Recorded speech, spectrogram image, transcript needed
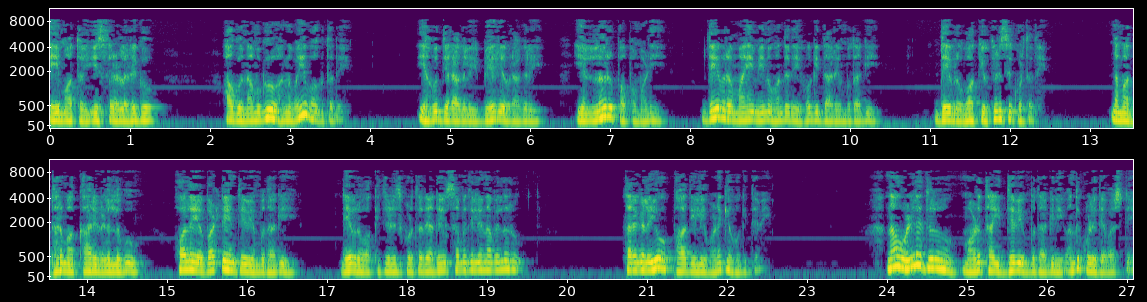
ಈ ಮಾತು ಇಸ್ರಳರಿಗೂ ಹಾಗೂ ನಮಗೂ ಅನ್ವಯವಾಗುತ್ತದೆ. ಯಹುದ್ಯರಾಗಲಿ, ಬೇರೆಯವರಾಗಲಿ, ಎಲ್ಲರೂ ಪಾಪ ಮಾಡಿ ದೇವರ ಮಹಿಮೆಯನ್ನು ಹೊಂದದೆ ಹೋಗಿದ್ದಾರೆ ಎಂಬುದಾಗಿ ದೇವರ ವಾಕ್ಯವು ತಿಳಿಸಿಕೊಡುತ್ತದೆ. ನಮ್ಮ ಧರ್ಮ ಕಾರ್ಯಗಳೆಲ್ಲವೂ ಹೊಲೆಯ ಬಟ್ಟೆಯಂತೇವೆ ಎಂಬುದಾಗಿ ದೇವರ ವಾಕ್ಯ ತಿಳಿಸಿಕೊಡುತ್ತದೆ. ಅದೇ ಸಮಯದಲ್ಲಿ ನಾವೆಲ್ಲರೂ ತರಗಲೆಯೋ ಪಾದಿಯಲ್ಲಿ ಒಣಗಿ ಹೋಗಿದ್ದೇವೆ. ನಾವು ಒಳ್ಳೆಯದನ್ನು ಮಾಡುತ್ತಾ ಇದ್ದೇವೆ ಎಂಬುದಾಗಿ ಅಂದುಕೊಳ್ಳಿದ್ದೇವೆ ಅಷ್ಟೇ.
